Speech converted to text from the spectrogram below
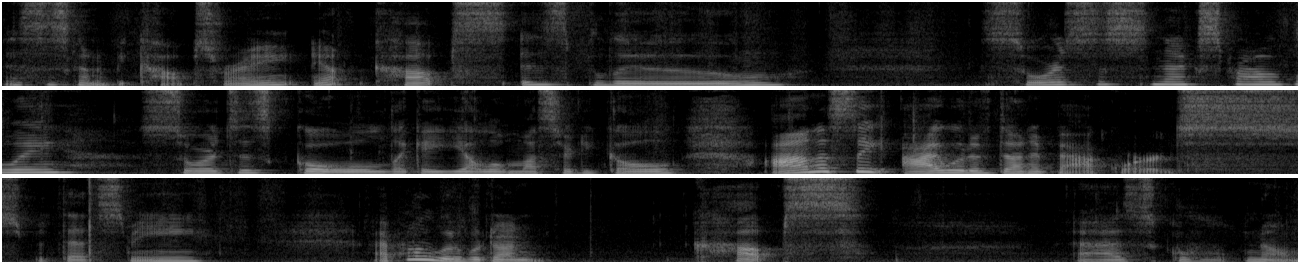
This is going to be cups, right? Yep, cups is blue. Swords is next, probably. Swords is gold, like a yellow mustardy gold. Honestly, I would have done it backwards, but that's me. I probably would have done cups as no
